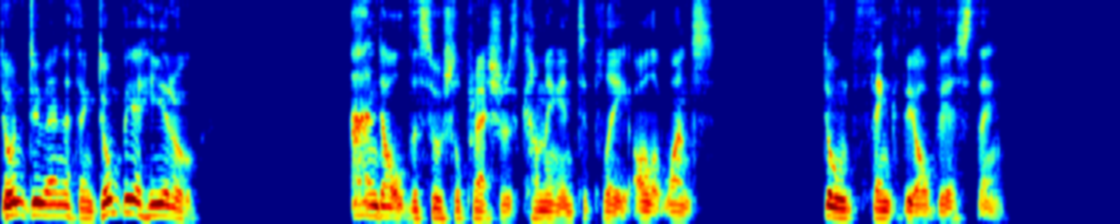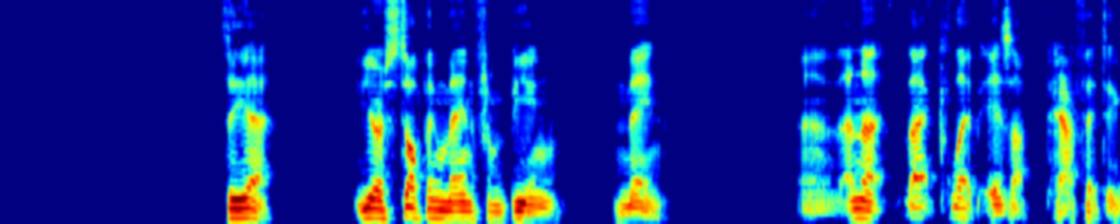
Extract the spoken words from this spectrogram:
don't do anything, don't be a hero. And all the social pressure is coming into play all at once. Don't think the obvious thing. So yeah, you're stopping men from being men. Uh, and that, that clip is a perfect uh,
